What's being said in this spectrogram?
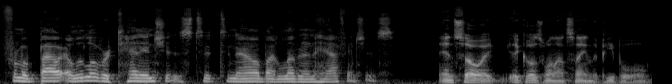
from about a little over 10 inches to, to now about 11 and a half inches. And so it, it goes without saying that people will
